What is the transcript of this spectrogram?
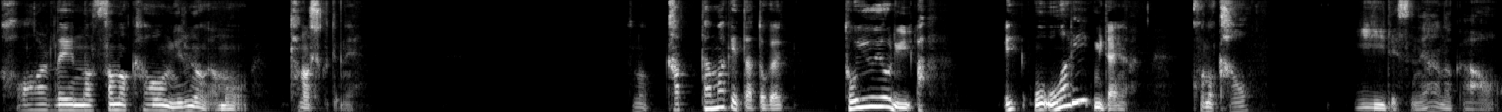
これのその顔を見るのがもう楽しくてね。その、勝った負けたとか、というより、あ、え、お終わり？みたいな。この顔。いいですね、あの顔。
